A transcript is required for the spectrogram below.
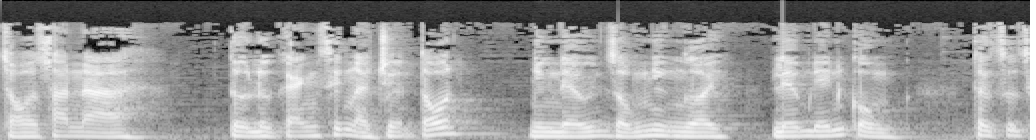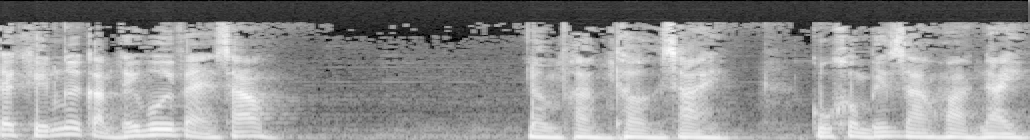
Chó săn à Tự lực gánh sinh là chuyện tốt Nhưng nếu giống như người liếm đến cùng Thực sự sẽ khiến người cảm thấy vui vẻ sao? Lâm Phàm thở dài Cũng không biết ra hỏa này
